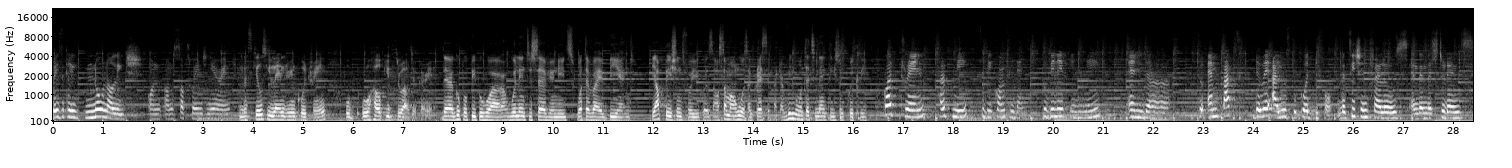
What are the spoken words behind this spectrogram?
basically no knowledge on, on software engineering. The skills you learn during CodeTrain will, will help you throughout your career. There are a group of people who are willing to serve your needs, whatever it be, and they have patience for you because I was someone who was aggressive. Like I really wanted to learn things so quickly. CodeTrain helped me to be confident, to believe in me, and uh, to impact the way I used to code before. The teaching fellows and then the students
